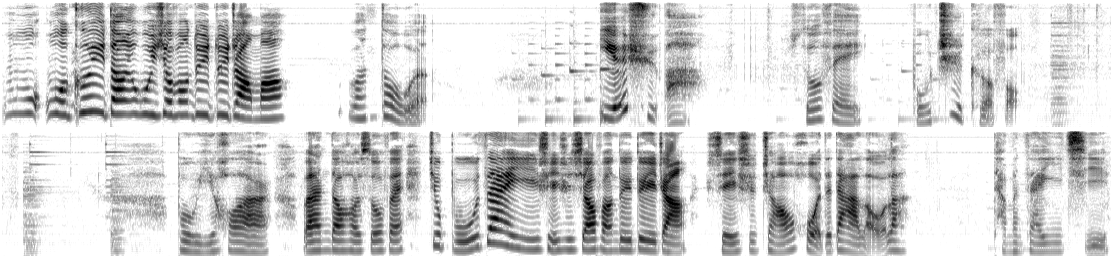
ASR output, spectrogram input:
我我可以当一回消防队队长吗？豌豆问。也许吧，索菲不置可否。不一会儿，豌豆和苏菲就不在意谁是消防队队长，谁是着火的大楼了。他们在一起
